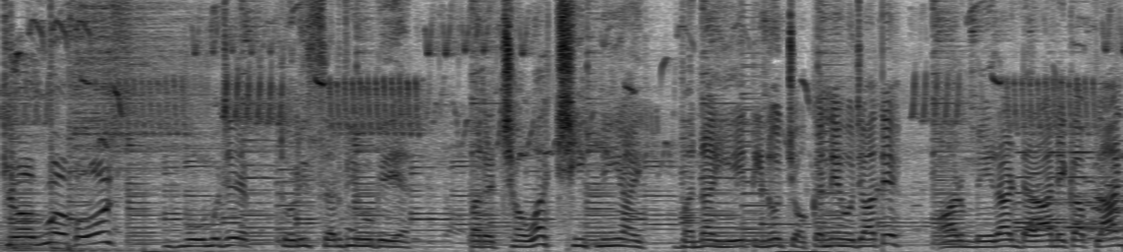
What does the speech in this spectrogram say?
क्या हुआ बॉस वो मुझे थोड़ी सर्दी हो गई है। पर अच्छा हुआ छीप नहीं आई, वरना ये तीनों चौकन्ने हो जाते और मेरा डराने का प्लान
